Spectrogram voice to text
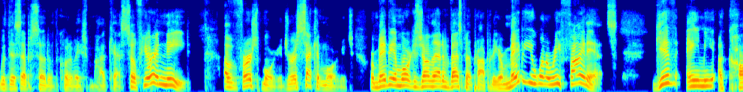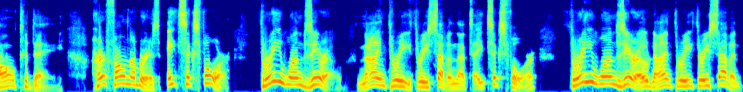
with this episode of the Quotivation podcast. So if you're in need of a first mortgage or a second mortgage, or maybe a mortgage on that investment property, or maybe you want to refinance, Give Amy a call today. Her phone number is 864 310 9337. That's 864 310 9337.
